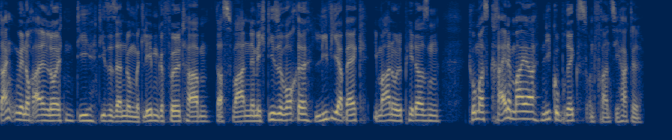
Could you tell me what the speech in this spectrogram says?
danken wir noch allen Leuten, die diese Sendung mit Leben gefüllt haben. Das waren nämlich diese Woche Livia Beck, Immanuel Pedersen, Thomas Kreidemeier, Nico Brix und Franzi Hackel.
